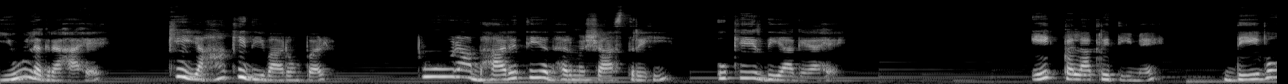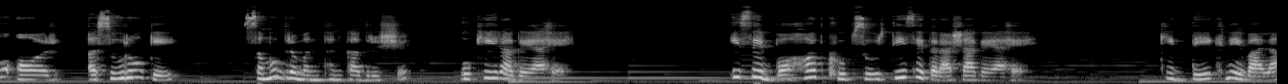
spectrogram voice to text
यूँ लग रहा है कि यहाँ की दीवारों पर पूरा भारतीय धर्मशास्त्र ही उकेर दिया गया है। एक कलाकृति में देवों और असुरों के समुद्र मंथन का दृश्य उकेरा गया है। इसे बहुत खूबसूरती से तराशा गया है कि देखने वाला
